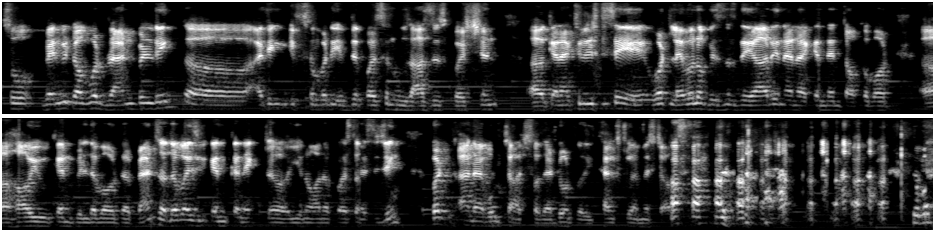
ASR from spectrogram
So when we talk about brand building, uh, I think if somebody, if the person who's asked this question uh, can actually say what level of business they are in, and I can then talk about uh, how you can build about their brands. Otherwise, we can connect, uh, you know, on a personal messaging. But and I won't charge for that. Don't worry. Thanks to MS Charles. so, but,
